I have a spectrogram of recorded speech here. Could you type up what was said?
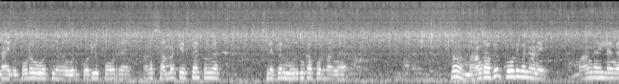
நான் இது கூட ஒரு ஒரு பொருள் போடுறேன். ஆனால் செம்ம டேஸ்ட்டாக இருக்குங்க. சில பேர் முருங்கைக்காய் போடுவாங்க. ஆ மாங்காவே போடுவேன் நான். மாங்காய் இல்லைங்க.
